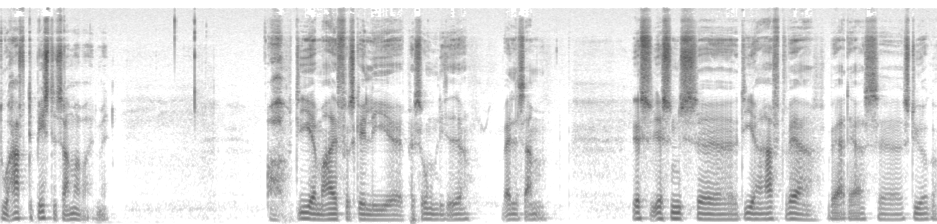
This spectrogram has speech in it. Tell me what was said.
du haft det bedste samarbejde med? Oh, de er meget forskellige øh, personligheder, alle sammen. Jeg, jeg synes, øh, de har haft hver, hver deres øh, styrker.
